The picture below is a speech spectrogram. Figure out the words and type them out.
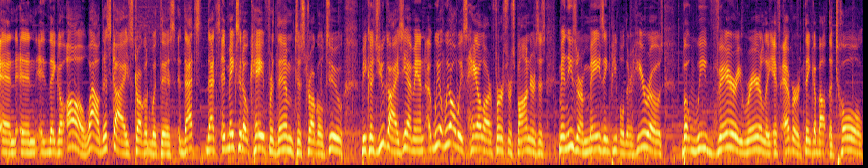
and and they go, "Oh, wow, this guy struggled with this." That's that's it makes it okay for them to struggle too because you guys, yeah, man, we we always hail our first responders as, "Man, these are amazing people. They're heroes." But we very rarely, if ever, think about the toll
